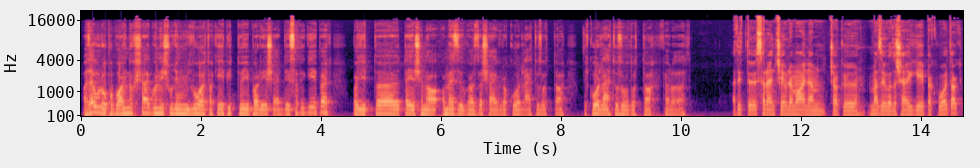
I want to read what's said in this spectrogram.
az Európa bajnokságon is ugyanúgy voltak építőipari és erdészeti gépek, vagy itt uh, teljesen a, a mezőgazdaságra korlátozott a, vagy korlátozódott a feladat? Hát itt ö, szerencsémre majdnem csak ö, mezőgazdasági gépek voltak.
